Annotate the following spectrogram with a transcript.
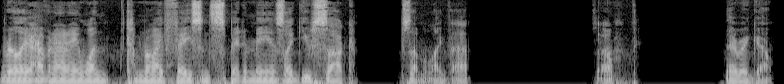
really I haven't had anyone come to my face and spit at me and it's like, you suck. Something like that. So, there we go.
